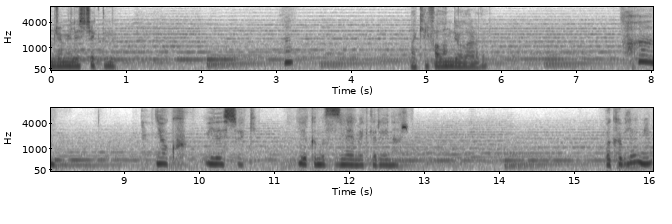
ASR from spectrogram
Amcam iyileşecek değil mi? Hı? Nakil falan diyorlardı. Ha. Yok, iyileşecek. Yakında sizinle yemeklere iner. Bakabilir miyim?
